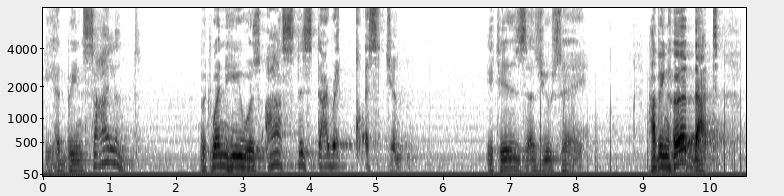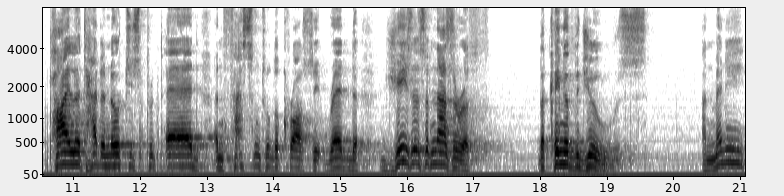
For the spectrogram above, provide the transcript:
He had been silent. But when he was asked this direct question, it is as you say. Having heard that, Pilate had a notice prepared and fastened to the cross. It read, Jesus of Nazareth, the King of the Jews. And many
